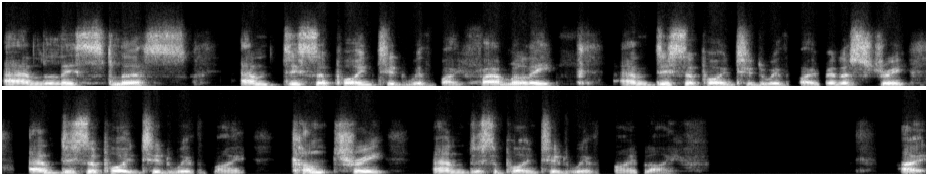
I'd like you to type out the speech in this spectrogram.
and listless and disappointed with my family and disappointed with my ministry and disappointed with my country and disappointed with my life. I,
